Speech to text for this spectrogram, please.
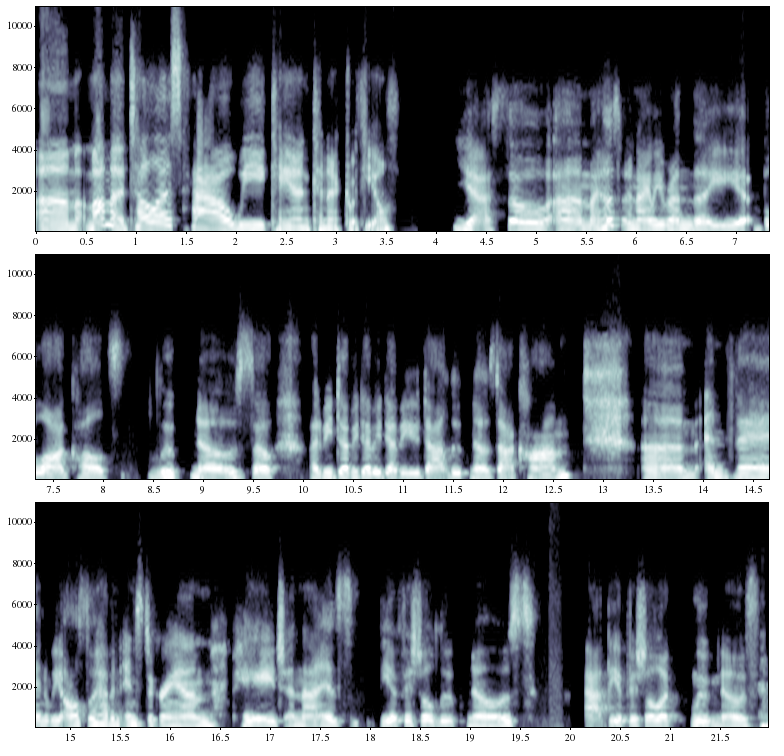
um, Mama, tell us how we can connect with you. Yeah. So um, my husband and I, we run the blog called Luke Knows. So that'd be www.lukeknows.com. Um, and then we also have an Instagram page, and that is the official Luke Knows at the official look, Luke knows.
